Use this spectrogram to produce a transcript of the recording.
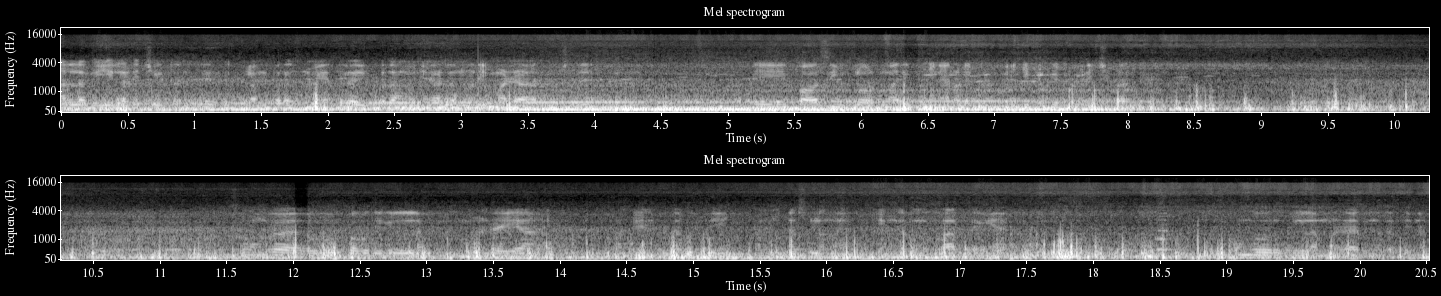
நல்ல வெயில் அடிச்சுக்கிட்டு இருந்தது. இப்போ கிளம்புற சமயத்தில் இப்போ தான் கொஞ்சம் நேரம் முன்னாடி மழை ஆரம்பிச்சது. அப்படியே பாசிங் ஃப்ளோர் மாதிரி கொஞ்சம் நேரம் அப்படியே பிடிச்சிட்டு இருக்கு பிடிச்சிட்டாங்க ஸோ உங்கள் ஊர் பகுதிகளில் மழையா அப்படின்றத பற்றி நம்மகிட்ட சொல்லுங்கள் எங்கேருந்து பார்க்குறீங்க உங்கள் ஊர்களில் மழை இருந்தது அப்படின்னா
